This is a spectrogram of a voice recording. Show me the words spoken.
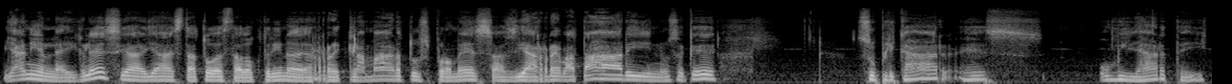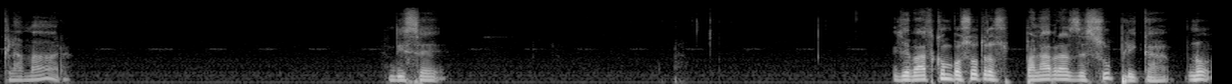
Ya ni en la iglesia, ya está toda esta doctrina de reclamar tus promesas y arrebatar y no sé qué. Suplicar es humillarte y clamar. Dice, llevad con vosotros palabras de súplica. No,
